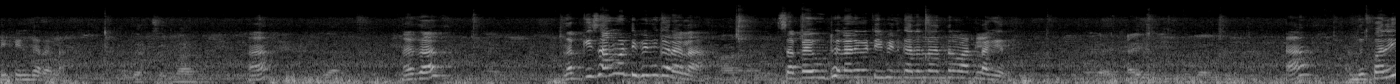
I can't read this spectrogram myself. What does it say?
टिफिन करायला. हां? नाही जात? नक्की सांग मग टिफिन करायला. सकाळी उठेल आणि मग टिफिन करायला नंतर वाट लागेल. हां? दुपारी?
